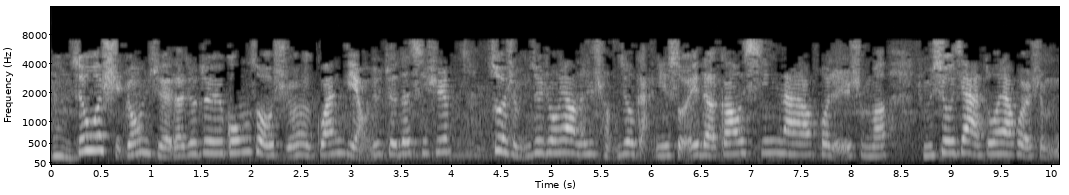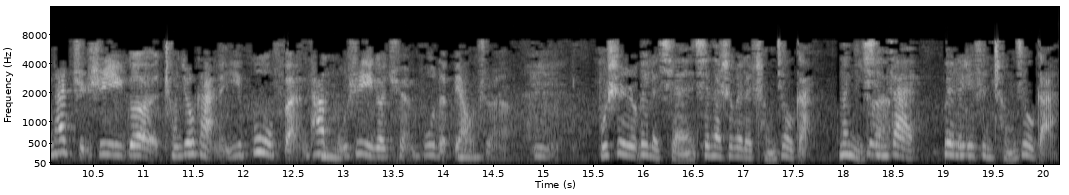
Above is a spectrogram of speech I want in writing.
嗯，所以我始终觉得，就对于工作我始终有观点，我就觉得其实做什么最重要的是成就感，你所谓的高薪呐，或者是什么什么休假多呀，或者什么，它只是一个成就感的一部分，它不是一个全部的标准。嗯。不是为了钱，现在是为了成就感。那你现在为了这份成就感，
